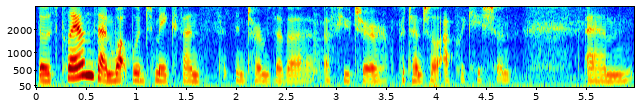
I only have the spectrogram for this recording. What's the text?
those plans and what would make sense in terms of a, a future potential application. Um,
